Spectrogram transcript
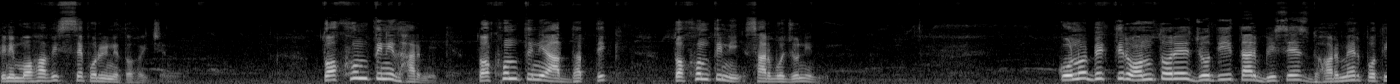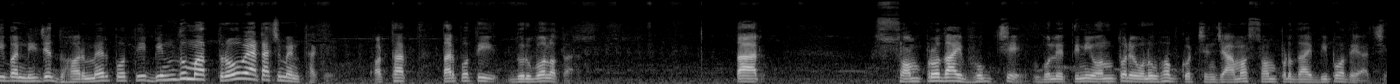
তিনি মহাবিশ্বে পরিণত হয়েছেন, তখন তিনি ধার্মিক, তখন তিনি আধ্যাত্মিক, তখন তিনি সার্বজনীন। কোন ব্যক্তির অন্তরে যদি তার বিশেষ ধর্মের প্রতি বা নিজের ধর্মের প্রতি বিন্দু মাত্রও অ্যাটাচমেন্ট থাকে, অর্থাৎ তার প্রতি দুর্বলতা, তার সম্প্রদায় ভুগছে বলে তিনি অন্তরে অনুভব করছেন যে আমার সম্প্রদায় বিপদে আছে।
